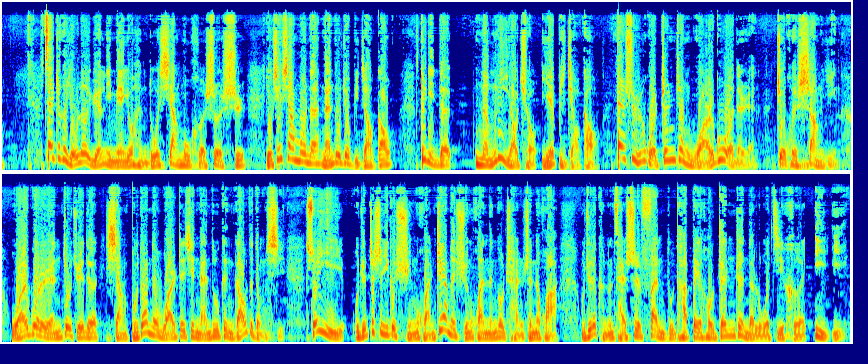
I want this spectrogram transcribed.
在这个游乐园里面有很多项目和设施，有些项目呢难度就比较高，对你的能力要求也比较高。但是如果真正玩过的人就会上瘾，玩过的人就觉得想不断的玩这些难度更高的东西。所以我觉得这是一个循环，这样的循环能够产生的话，我觉得可能才是贩毒它背后真正的逻辑和意义。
